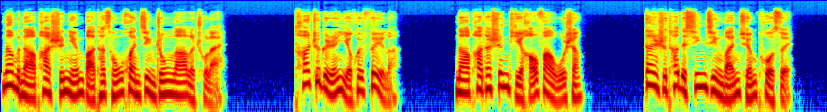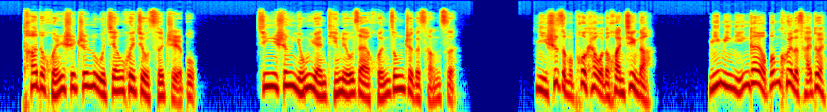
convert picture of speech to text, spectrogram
那么哪怕十年把他从幻境中拉了出来。他这个人也会废了，哪怕他身体毫发无伤，但是他的心境完全破碎，他的魂师之路将会就此止步，今生永远停留在魂宗这个层次。你是怎么破开我的幻境的？明明你应该要崩溃了才对。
